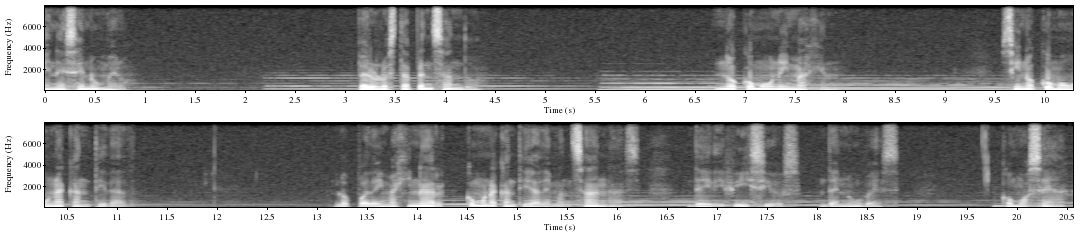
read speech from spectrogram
en ese número, pero lo está pensando no como una imagen, sino como una cantidad. Lo puede imaginar como una cantidad de manzanas, de edificios, de nubes, como sea,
